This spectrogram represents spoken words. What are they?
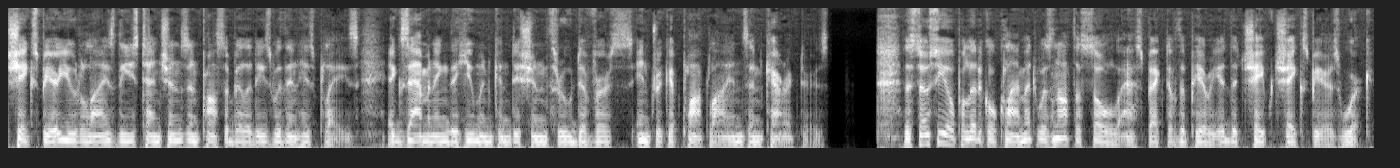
Shakespeare utilized these tensions and possibilities within his plays, examining the human condition through diverse, intricate plot lines and characters. The socio-political climate was not the sole aspect of the period that shaped Shakespeare's work.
